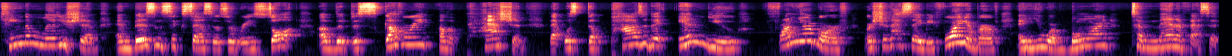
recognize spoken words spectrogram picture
Kingdom leadership and business success is a result of the discovery of a passion that was deposited in you from your birth, or should I say before your birth, and you were born to manifest it.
